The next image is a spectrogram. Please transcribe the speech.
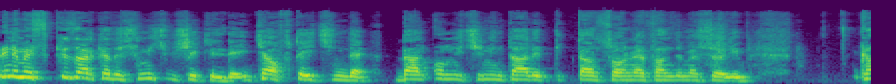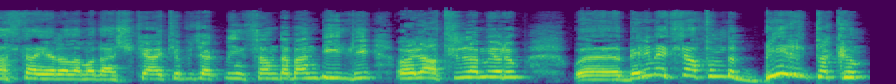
Benim eski kız arkadaşım hiçbir şekilde iki hafta içinde ben onun için intihar ettikten sonra efendime söyleyeyim kasten yaralamadan şikayet yapacak bir insan da ben değildi. Öyle hatırlamıyorum. Ee, benim etrafımda bir takım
